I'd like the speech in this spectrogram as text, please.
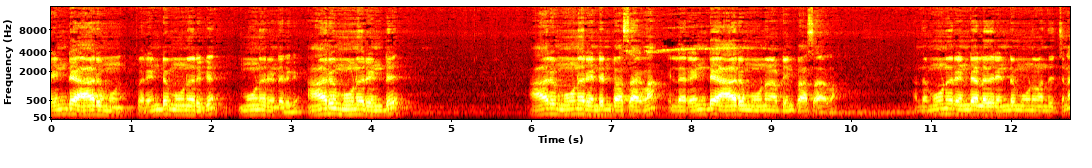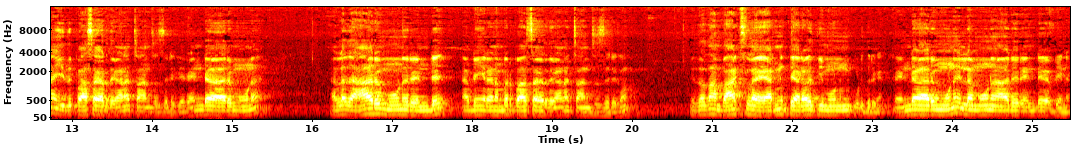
ரெண்டு ஆறு மூணு. இப்போ ரெண்டு மூணு இருக்குது மூணு ரெண்டு இருக்குது ஆறு மூணு ரெண்டு ஆறு மூணு ரெண்டுன்னு பாஸ் ஆகலாம். இல்லை ரெண்டு ஆறு மூணு அப்படின்னு பாஸ் ஆகலாம். அந்த மூணு ரெண்டு அல்லது ரெண்டு மூணு வந்துச்சுன்னா இது பாஸ் ஆகிறதுக்கான சான்சஸ் இருக்குது ரெண்டு ஆறு மூணு அல்லது ஆறு மூணு ரெண்டு அப்படிங்கிற நம்பர் பாஸ் ஆகிறதுக்கான சான்சஸ் இருக்கும். இதை தான் பாக்ஸில் இரநூத்தி அறுபத்தி மூணுன்னு கொடுத்துருக்கேன். ரெண்டு ஆறு மூணு இல்லை மூணு ஆறு ரெண்டு அப்படின்னு.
